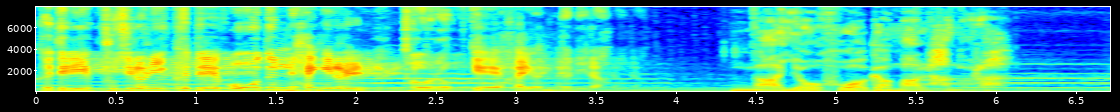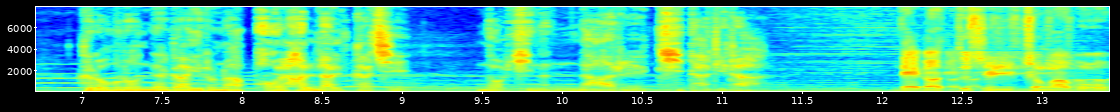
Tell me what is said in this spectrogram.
그들이 부지런히 그들의 모든 행위를 더럽게 하였느니라. 나 여호와가 말하노라. 그러므로 내가 일어나 벌할 날까지 너희는 나를 기다리라. 내가 뜻을 정하고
